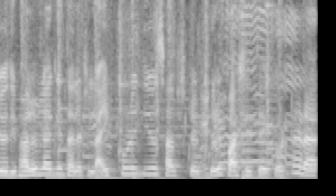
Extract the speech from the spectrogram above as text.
যদি ভালো লাগে তাহলে লাইক করে দিও সাবস্ক্রাইব করে পাশে থেকো। টাটা!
